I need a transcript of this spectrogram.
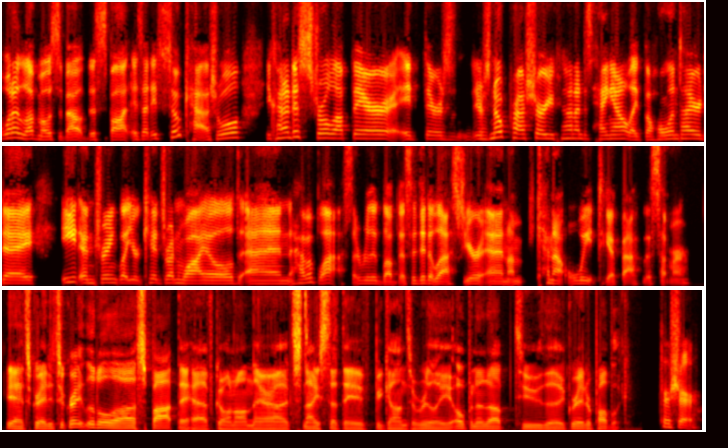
what I love most about this spot is that it's so casual. You kind of just stroll up there. It there's there's no pressure. You can kind of just hang out like the whole entire day, eat and drink, let your kids run wild, and have a blast. I really love this. I did it last year, and I cannot wait to get back this summer. Yeah, it's great. It's a great little uh, spot they have going on there. Uh, it's nice that they've begun to really open it up to the greater public. For sure.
